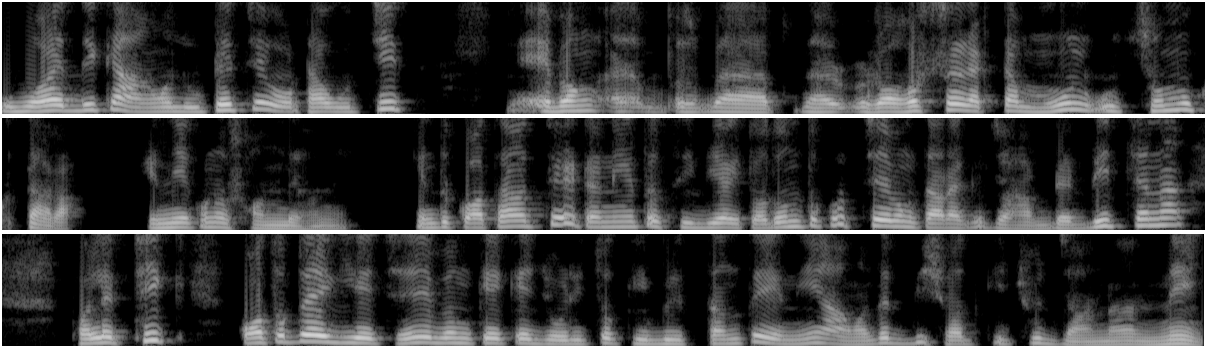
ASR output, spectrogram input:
উভয়ের দিকে আঙুল উঠেছে, ওঠা উচিত এবং রহস্যের একটা মূল উৎসমুখ তারা। এ নিয়ে কোনো সন্দেহ নেই। কিন্তু কথা হচ্ছে, এটা নিয়ে তো সিবিআই তদন্ত করছে এবং তারা কিছু আপডেট দিচ্ছে না। ফলে ঠিক কতটা এগিয়েছে এবং কে কে জড়িত, কি বৃত্তান্ত, এ নিয়ে আমাদের বিশদ কিছু জানা নেই।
